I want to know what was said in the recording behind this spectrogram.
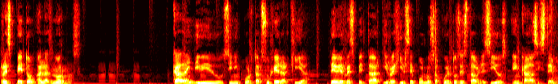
Respeto a las normas. Cada individuo, sin importar su jerarquía, debe respetar y regirse por los acuerdos establecidos en cada sistema.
